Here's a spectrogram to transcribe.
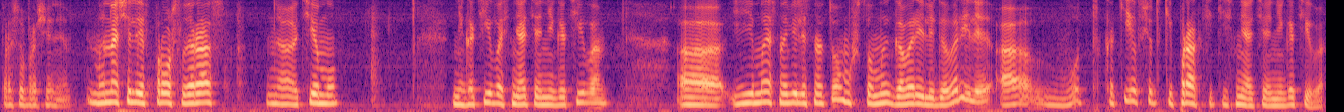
Прошу прощения. Мы начали в прошлый раз Э, тему негатива, снятия негатива. А, и мы остановились на том, что мы говорили-говорили, а вот какие все-таки практики снятия негатива.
